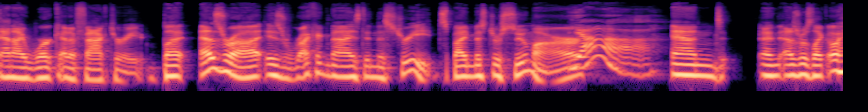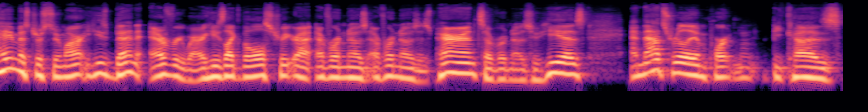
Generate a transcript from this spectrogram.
And I work at a factory. But Ezra is recognized in the streets by Mr. Sumar. Yeah. And and Ezra's like, oh hey, Mr. Sumar. He's been everywhere. He's like the little street rat. Everyone knows. Everyone knows his parents. Everyone knows who he is. And that's really important because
